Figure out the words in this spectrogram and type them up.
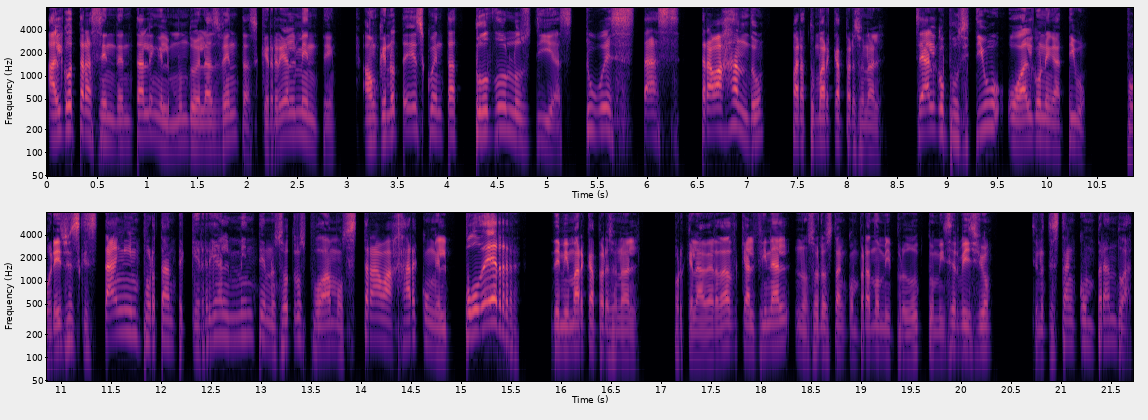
algo trascendental en el mundo de las ventas, que realmente, aunque no te des cuenta, todos los días tú estás trabajando para tu marca personal, sea algo positivo o algo negativo. Por eso es que es tan importante que realmente nosotros podamos trabajar con el poder de mi marca personal. Porque la verdad que al final nosotros están comprando mi producto, mi servicio, sino te están comprando a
